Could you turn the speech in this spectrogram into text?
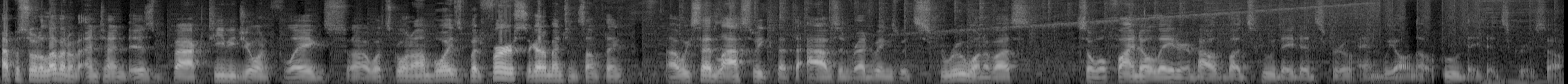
Episode 11 of End End is back. TV Joe and Flags. Uh, what's going on, boys? But first, I got to mention something. Uh, we said last week that the Avs and Red Wings would screw one of us. So we'll find out later in Battle of the Buds who they did screw. And we all know who they did screw. So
